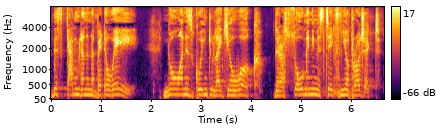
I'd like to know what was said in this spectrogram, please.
This can be done in a better way. No one is going to like your work. There are so many mistakes in your project.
